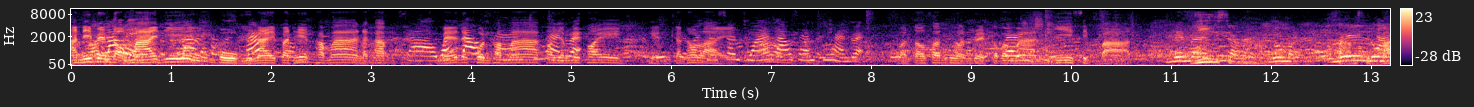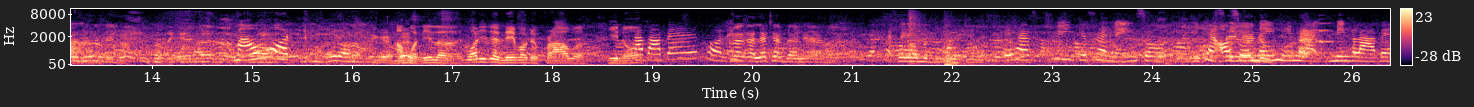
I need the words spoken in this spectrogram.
อันนี้เป็นดอกไม้ที่ปลูกอยู่ในประเทศพม่านะครับ แม้แต่คนพม่าก็ยังไม่ค่อยเห็นกันเท่าไหร่1,200วันเตาซันทวนเรดก็ประมาณ 20 บาทยี่สิบ เหมาหมด เอาหมดนี่เลย What is the name of the flower you know ตาบาเบ้พอเลย They have three different names so you can also name him like Minglabe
